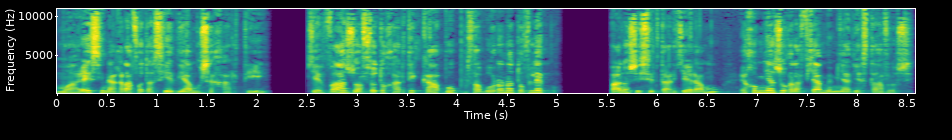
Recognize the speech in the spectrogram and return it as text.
«Μου αρέσει να γράφω τα σχέδιά μου σε χαρτί και βάζω αυτό το χαρτί κάπου που θα μπορώ να το βλέπω. Πάνω στη συρταριέρα μου έχω μια ζωγραφιά με μια διασταύρωση.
